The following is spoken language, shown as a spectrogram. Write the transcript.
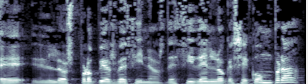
eh, los propios vecinos deciden lo que se compra,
